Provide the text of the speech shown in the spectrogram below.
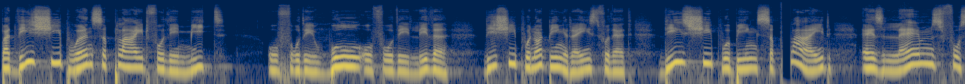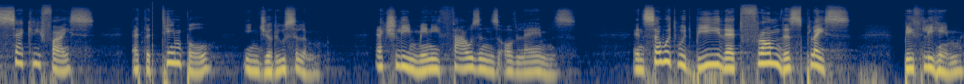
But these sheep weren't supplied for their meat or for their wool or for their leather. These sheep were not being raised for that. These sheep were being supplied as lambs for sacrifice at the temple in Jerusalem. Actually, many thousands of lambs. And so it would be that from this place, Bethlehem,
